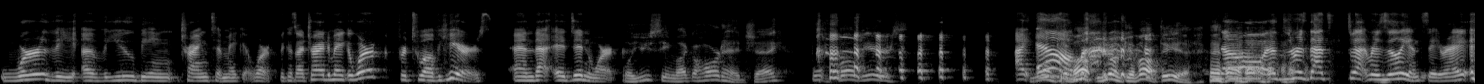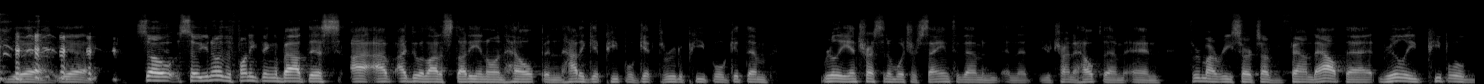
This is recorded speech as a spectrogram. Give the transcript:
worthy of you being trying to make it work because I tried to make it work for 12 years and that it didn't work. Well, you seem like a hardhead, Shā. 12 years. I you am. Don't you don't give up, do you? no, that's that resiliency, right? yeah, yeah. So, so you know the funny thing about this, I, I, I do a lot of studying on help and how to get people get through to people, get them really interested in what you're saying to them, and, and that you're trying to help them. And through my research, I've found out that really people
